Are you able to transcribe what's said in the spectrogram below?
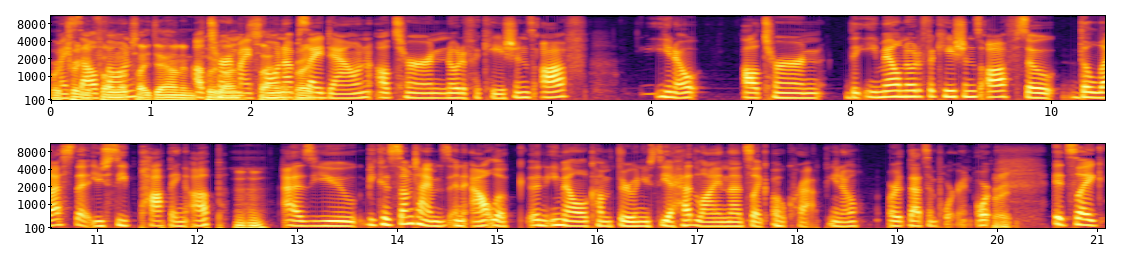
or my turn cell your phone, upside down and I'll put it turn my silent, phone upside right? down. I'll turn notifications off. You know, I'll turn the email notifications off. So the less that you see popping up Mm-hmm. as you, because sometimes an Outlook, an email will come through and you see a headline that's like, oh crap, you know, or that's important. Or Right. it's like,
